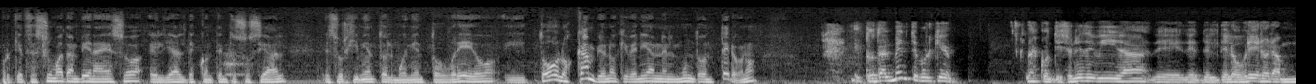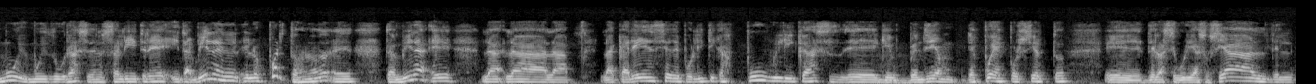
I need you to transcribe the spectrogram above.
porque se suma también a eso el ya el descontento social, el surgimiento del movimiento obrero y todos los cambios ¿no? que venían en el mundo entero, ¿no? Totalmente, porque las condiciones de vida del, obrero eran muy, muy duras en el salitre y también en, los puertos. ¿no? Eh, también eh, la, la, la, carencia de políticas públicas eh, que mm. vendrían después, por cierto, de la seguridad social, del,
